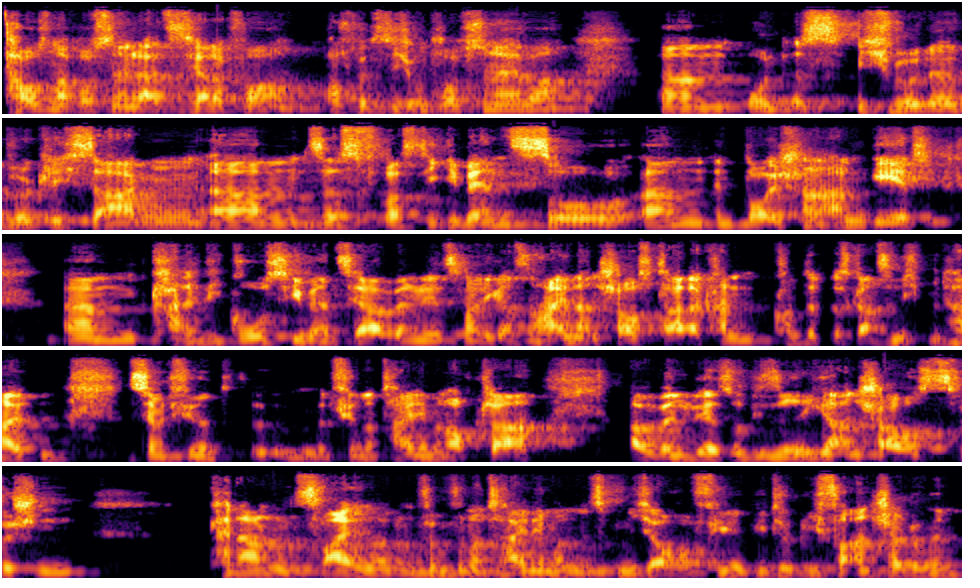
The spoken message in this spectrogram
tausendmal professioneller als das Jahr davor, auch wenn es nicht unprofessionell war. Ähm, und es, ich würde wirklich sagen, ähm, das, was die Events so ähm, in Deutschland angeht, ähm, gerade die Groß-Events, ja, wenn du jetzt mal die ganzen Hallen anschaust, klar, da kann, konnte das Ganze nicht mithalten, ist ja mit 400, mit 400 Teilnehmern auch klar. Aber wenn du dir so diese Riege anschaust zwischen keine Ahnung, 200 und 500 Teilnehmern, jetzt bin ich auch auf vielen B2B-Veranstaltungen,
